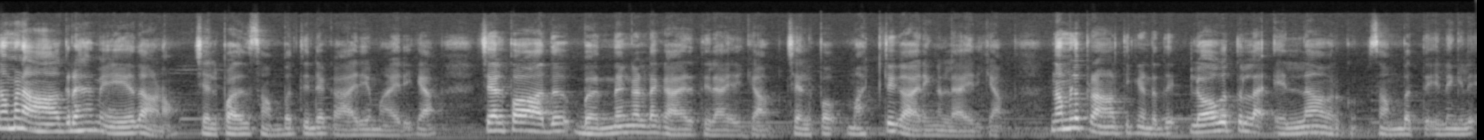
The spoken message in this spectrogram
നമ്മുടെ ആഗ്രഹം ഏതാണോ ചിലപ്പോൾ അത് സമ്പത്തിന്റെ കാര്യമായിരിക്കാം ചിലപ്പോൾ അത് ബന്ധങ്ങളുടെ കാര്യത്തിലായിരിക്കാം ചിലപ്പോൾ മറ്റു കാര്യങ്ങളിലായിരിക്കാം. നമ്മൾ പ്രാർത്ഥിക്കേണ്ടത് ലോകത്തുള്ള എല്ലാവർക്കും സമ്പത്ത് ഇല്ലെങ്കിൽ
